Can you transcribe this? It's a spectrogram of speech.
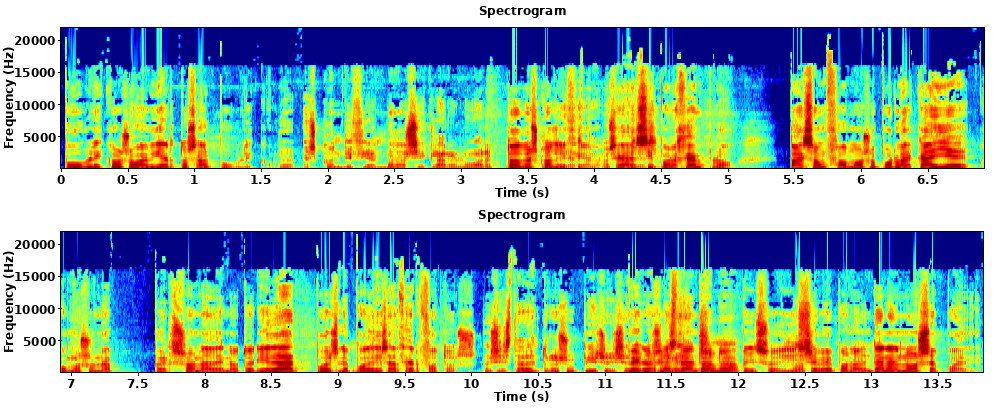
públicos o abiertos al público. Es condición. Bueno, sí, claro, lugar Todo es público, sí, ya condición. O sea, Sí, si sí. por ejemplo pasa un famoso por la calle, como es una persona de notoriedad, pues le podéis hacer fotos. Pero si está dentro de su piso y se Pero ve si por está la ventana, en su piso y no se sé. ve por la ventana, no se puede.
